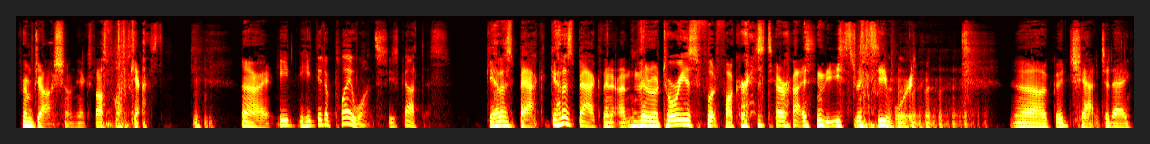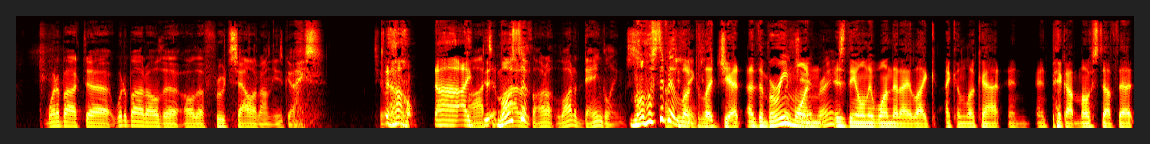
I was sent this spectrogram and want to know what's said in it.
from Josh on the X Files podcast. All right, He he did a play once. He's got this. get us back, get us back. The, uh, the notorious foot fucker is terrorizing the Eastern Seaboard. oh, good chat today. What about uh, what about all the all the fruit salad on these guys? Like? Oh, uh, I Lots- most lot of of, a lot of danglings. most of How'd it looked think? legit. Uh, the marine Legit, one right? is the only one that I like. I can look at and and pick up most stuff that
